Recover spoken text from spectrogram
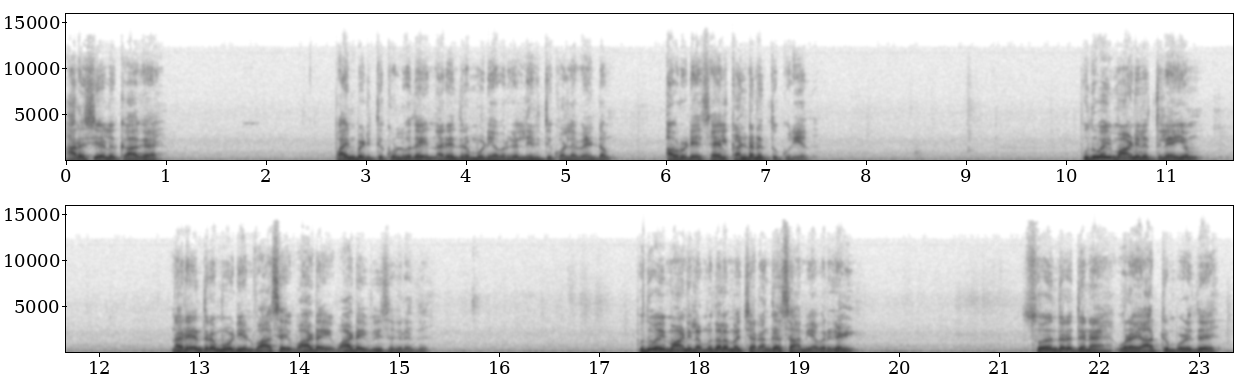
அரசியலுக்காக பயன்படுத்திக் கொள்வதை நரேந்திர மோடி அவர்கள் நிறுத்திக் கொள்ள வேண்டும். அவருடைய செயல் கண்டனத்துக்குரியது. புதுவை மாநிலத்திலேயும் நரேந்திர மோடியின் வாசை வாடை வாடை வீசுகிறது. புதுவை மாநில முதலமைச்சர் ரங்கசாமி அவர்கள் சுதந்திர தின உரை ஆற்றும் பொழுது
